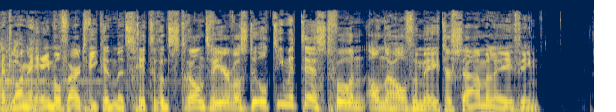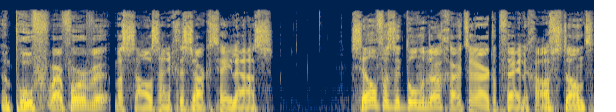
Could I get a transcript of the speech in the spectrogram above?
Het lange hemelvaartweekend met schitterend strandweer was de ultieme test voor een anderhalve meter samenleving. Een proef waarvoor we massaal zijn gezakt, helaas. Zelf was ik donderdag, uiteraard op veilige afstand,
